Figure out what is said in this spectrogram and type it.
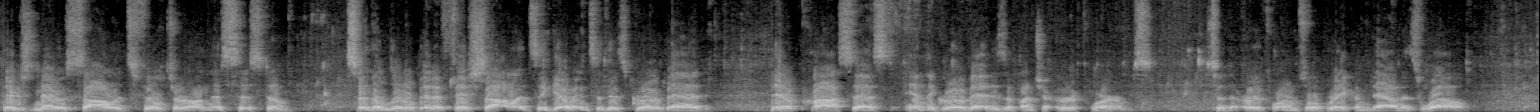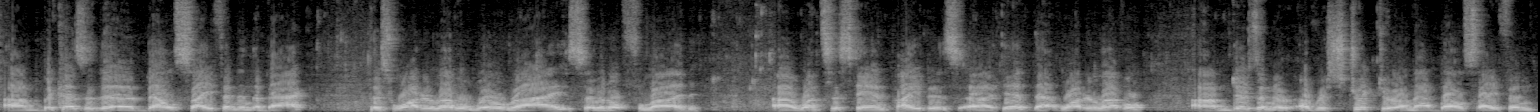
There's no solids filter on this system. So the little bit of fish solids that go into this grow bed, they're processed and the grow bed is a bunch of earthworms so the earthworms will break them down as well. Um, because of the bell siphon in the back, this water level will rise, so it'll flood. Uh, once the standpipe is uh, hit, that water level, um, there's an, a restrictor on that bell siphon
